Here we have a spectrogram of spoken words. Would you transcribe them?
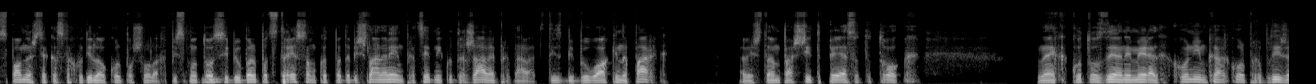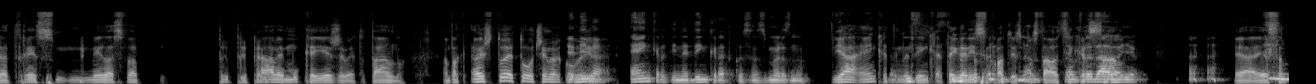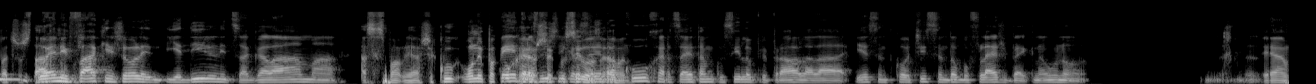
spomniš se, ko smo hodili okoli po šolah. Pismo to Mhm. si bil bolj pod stresom, kot pa da bi šla, vem, predsedniku države predavati. Ti bi bil walk in the park. A veš, tam pa šit 50 otrok. Ne, kako to zdaj animirati, kako njim karkoli približati, res imela sva pri, priprave muke ježeve, totalno. Ampak, veš, to je to, o čemer govorim. Edina, enkrat in edinkrat, ko sem zmrznil. Ja, enkrat in edinkrat, tega nisem hotel izpostaviti. Na, na ker sam- predavanju. Ja, jaz sem pač v V eni fucking šoli, jedilnica, galama, A se spomnim, ja, še ku, oni pa kuhajo še kosilo zraven. kuharica je tam kosilo pripravljala, jaz sem tako čist sem dobil flashback na uno. Ja.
